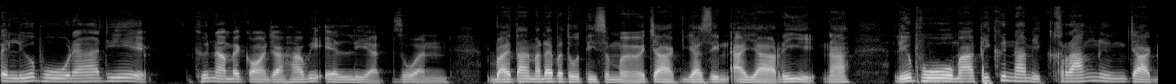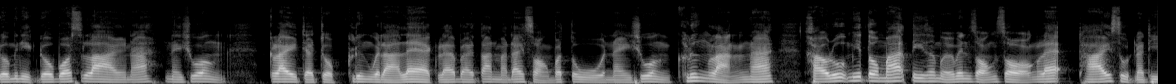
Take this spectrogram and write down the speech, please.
เป็นลิเวอร์พูลนะฮะที่ ขึ้นนำไปก่อนจากฮาวิเอเลียดส่วนไบรตันมาได้ประตูตีเสมอจากยาซินอายารีนะลิวพูมาพลิกขึ้นนำอีกครั้งหนึ่งจากโดมินิกโดบอสไลน์นะ ในช่วงใกล้จะจบครึ่งเวลาแรก และไบรตันมาได้ 2 ประตูในช่วงครึ่งหลังนะ คารุมิโตมะตีเสมอเป็น 2-2 และท้ายสุดนาที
